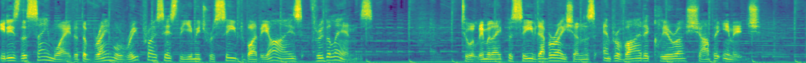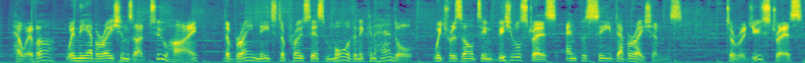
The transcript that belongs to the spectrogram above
It is the same way that the brain will reprocess the image received by the eyes through the lens to eliminate perceived aberrations and provide a clearer, sharper image. However, when the aberrations are too high, the brain needs to process more than it can handle, which results in visual stress and perceived aberrations. To reduce stress,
